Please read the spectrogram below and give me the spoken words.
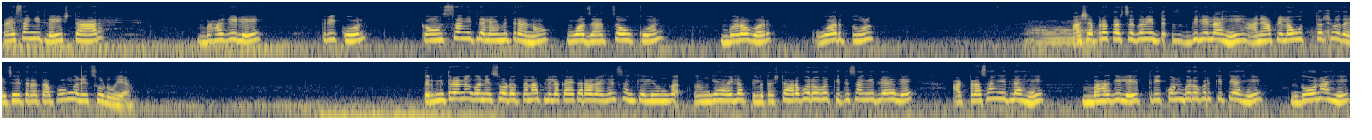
काय सांगितलं आहे स्टार भागिले त्रिकोण कंस सांगितलेला आहे मित्रांनो वजा चौकोन बरोबर वर्तुळ. अशा प्रकारचं गणित दिलेलं आहे आणि आपल्याला उत्तर शोधायचं आहे तर आता आपण गणित सोडवूया. तर मित्रांनो गणित सोडवताना आपल्याला काय करावं लागेल? संख्या लिहून गा- घ्यावी लागतील. आता स्टार बरोबर किती सांगितले आहे? अठरा सांगितलं आहे. भागिले त्रिकोण बरोबर किती आहे? दोन आहे.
